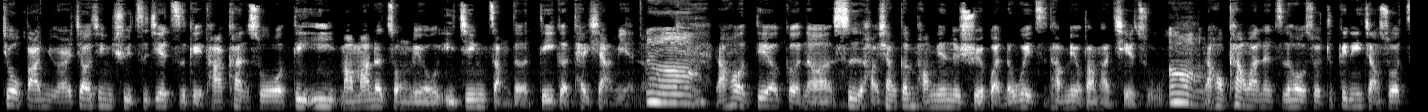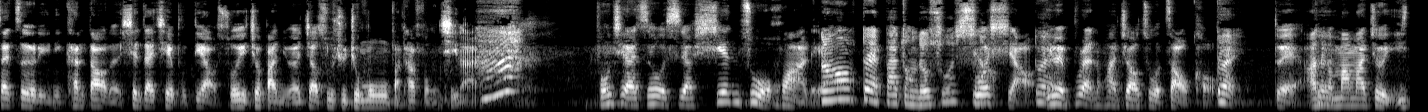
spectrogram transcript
就把女儿叫进去，直接指给她看，说：第一，妈妈的肿瘤已经长得第一个太下面了，嗯，然后第二个呢是好像跟旁边的血管的位置，她没有办法切除，嗯，然后看完了之后说，就跟你讲说，在这里你看到了，现在切不掉，所以就把女儿叫出去，就默默把她缝起来。啊，缝起来之后是要先做化疗，哦对，把肿瘤缩小，缩小，因为不然的话就要做造口，对。对啊，那个妈妈就一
